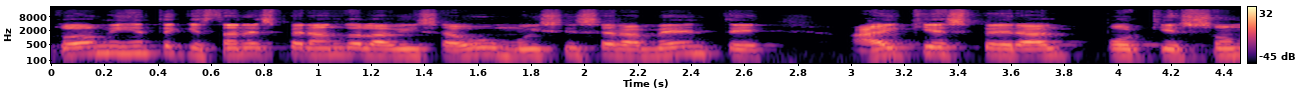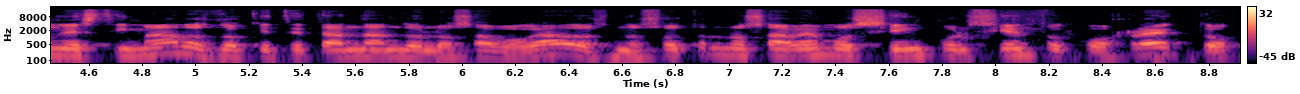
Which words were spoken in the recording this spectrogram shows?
toda mi gente que están esperando la visa U, muy sinceramente, hay que esperar porque son estimados lo que te están dando los abogados. Nosotros no sabemos 100% correcto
